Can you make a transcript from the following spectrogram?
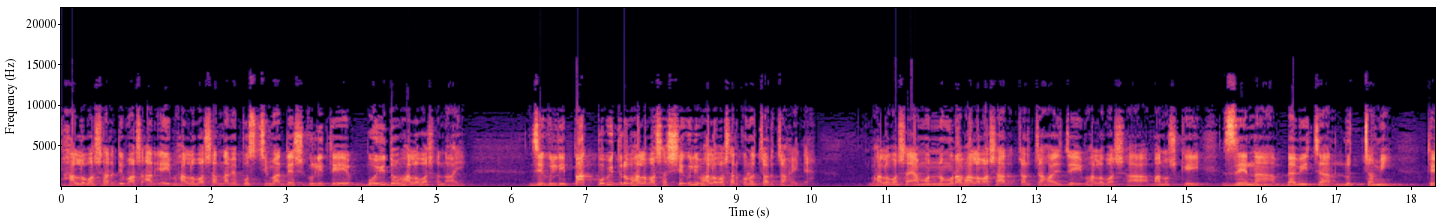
ভালোবাসার দিবস, আর এই ভালোবাসার নামে পশ্চিমা দেশগুলিতে বৈধ ভালোবাসা নয়। যেগুলি পাক পবিত্র ভালোবাসা, সেগুলি ভালোবাসার কোনো চর্চা হয় না। ভালোবাসা, এমন নোংরা ভালোবাসার চর্চা হয় যেই ভালোবাসা মানুষকে জেনা, ব্যবিচার লুচ্চামিতে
